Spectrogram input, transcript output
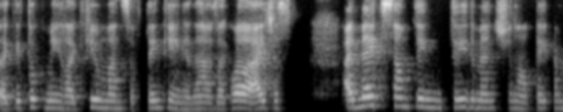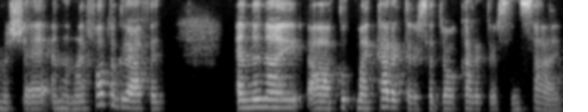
like it took me like few months of thinking, and I was like, well, I just I make something three dimensional paper mache, and then I photograph it, and then I uh, put my characters, I draw characters inside.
